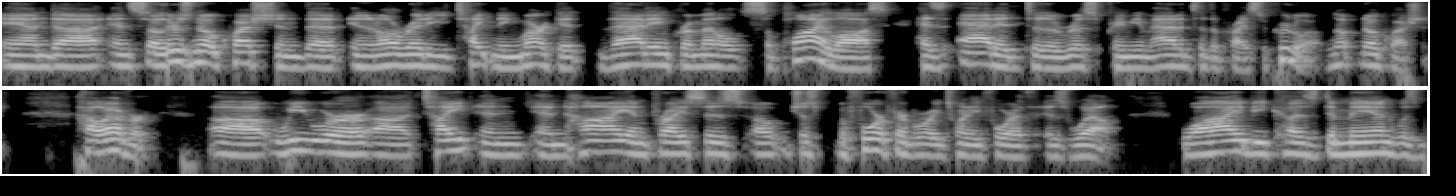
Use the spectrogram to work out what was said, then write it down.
And, uh, and so there's no question that in an already tightening market, that incremental supply loss has added to the risk premium, added to the price of crude oil. No, no question. However, uh, we were uh, tight and, and high in prices oh, just before February 24th as well. Why? Because demand was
